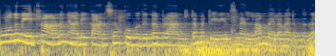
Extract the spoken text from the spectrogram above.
മൂന്ന് മീറ്റർ ആണ് ഞാൻ ഈ കാണിച്ച കുമുദിന്റെ ബ്രാൻഡിന്റെ മെറ്റീരിയൽസിനെല്ലാം വില വരുന്നത്.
